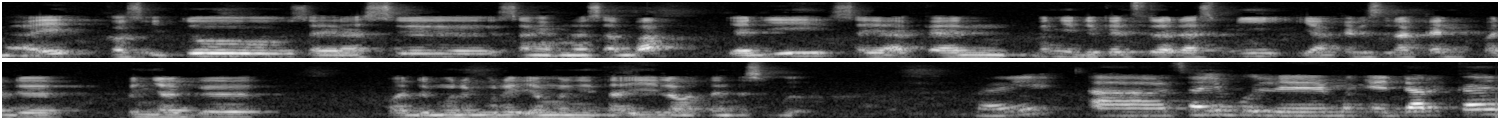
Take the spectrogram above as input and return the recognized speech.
Baik, kos itu saya rasa sangat munasabah. Jadi saya akan menyediakan surat rasmi yang akan diserahkan kepada penjaga pada murid-murid yang menyertai lawatan tersebut. Baik, uh, saya boleh mengedarkan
